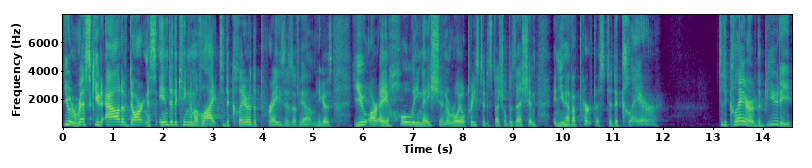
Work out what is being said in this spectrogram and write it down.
You were rescued out of darkness into the kingdom of light to declare the praises of him. He goes, You are a holy nation, a royal priesthood, a special possession, and you have a purpose to declare to declare the beauty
